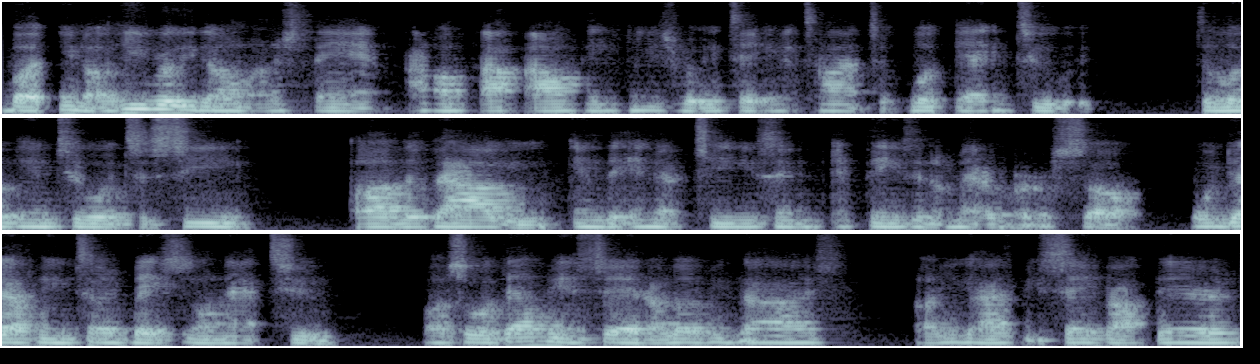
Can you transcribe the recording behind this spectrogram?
but you know, he really don't understand. I don't. I, I don't think he's really taking the time to look at into it to look into it to see uh, the value in the NFTs and, and things in the metaverse. So we'll definitely touch bases on that too. Uh, so with that being said, I love you guys. Uh, you guys be safe out there.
